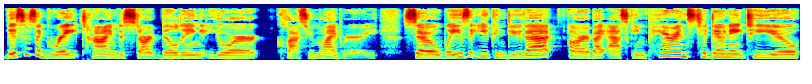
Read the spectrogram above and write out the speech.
this is a great time to start building your classroom library. So ways that you can do that are by asking parents to donate to you.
